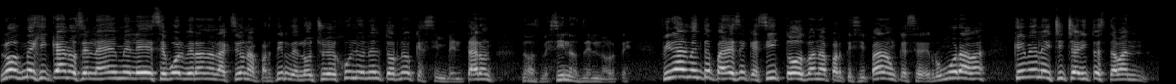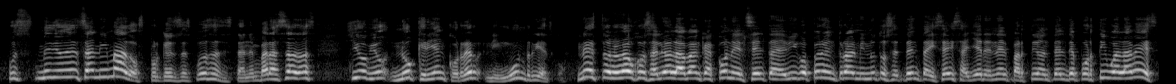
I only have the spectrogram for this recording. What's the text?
Los mexicanos en la MLS volverán a la acción a partir del 8 de julio en el torneo que se inventaron los vecinos del norte. Finalmente parece que sí, todos van a participar, aunque se rumoraba que Vela y Chicharito estaban pues medio desanimados porque sus esposas están embarazadas y obvio no querían correr ningún riesgo. Néstor Araujo salió a la banca con el Celta de Vigo pero entró al minuto 76 ayer en el partido ante el Deportivo a la vez.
